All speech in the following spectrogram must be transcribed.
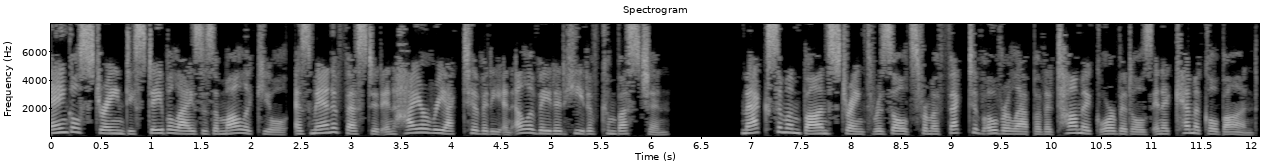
Angle strain destabilizes a molecule, as manifested in higher reactivity and elevated heat of combustion. Maximum bond strength results from effective overlap of atomic orbitals in a chemical bond.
